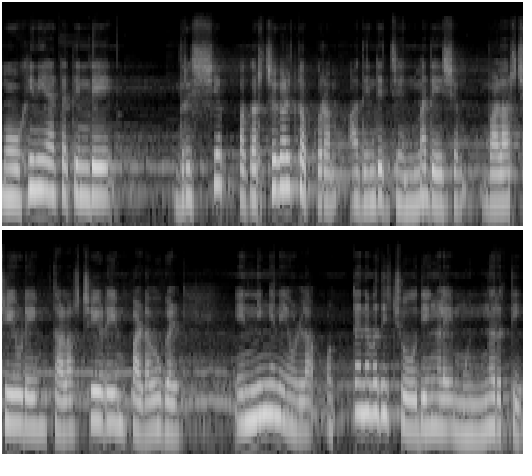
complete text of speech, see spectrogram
മോഹിനിയാട്ടത്തിന്റെ ദൃശ്യ പകർച്ചകൾക്കപ്പുറം അതിന്റെ ജന്മദേശം വളർച്ചയുടെയും തളർച്ചയുടെയും പടവുകൾ എന്നിങ്ങനെയുള്ള ഒട്ടനവധി ചോദ്യങ്ങളെ മുൻനിർത്തി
